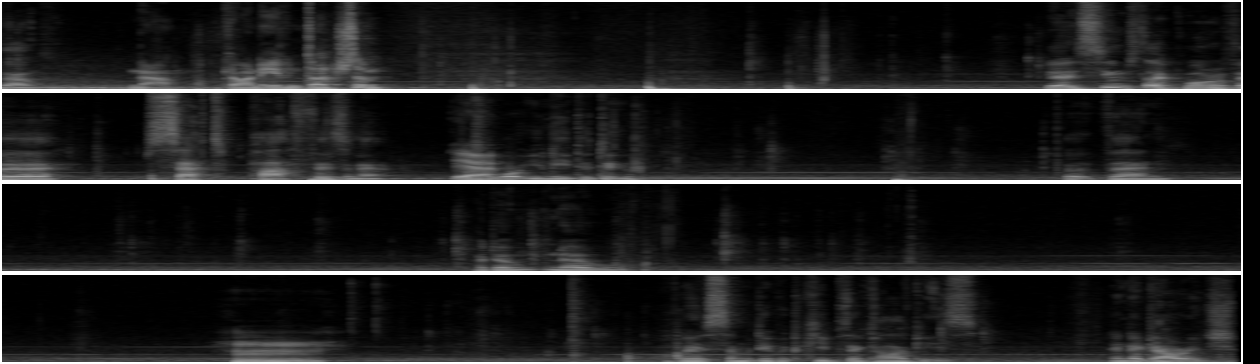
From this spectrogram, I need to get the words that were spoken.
No. no. Can't even touch them. Yeah, it seems like more of a set path, isn't it? Yeah. To what you need to do. But then... I don't know... Hmm. where somebody would keep their car keys. In a garage.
